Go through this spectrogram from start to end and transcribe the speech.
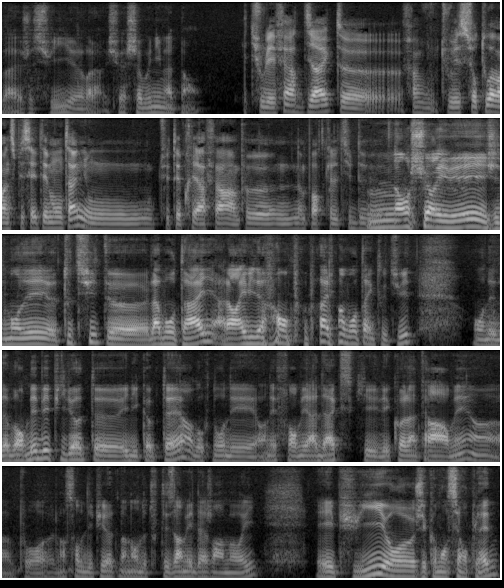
bah, je, suis, euh, voilà, je suis à Chamonix maintenant. Et tu voulais faire direct, enfin, tu voulais surtout avoir une spécialité montagne ou tu étais prêt à faire un peu n'importe quel type de. Non, je suis arrivé et j'ai demandé tout de suite la montagne. Alors évidemment, on ne peut pas aller en montagne tout de suite. On est d'abord bébé pilote hélicoptère, donc nous on est, on est formé à DAX, qui est l'école interarmée, hein, pour l'ensemble des pilotes maintenant de toutes les armées de la gendarmerie. Et puis euh, j'ai commencé en pleine,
